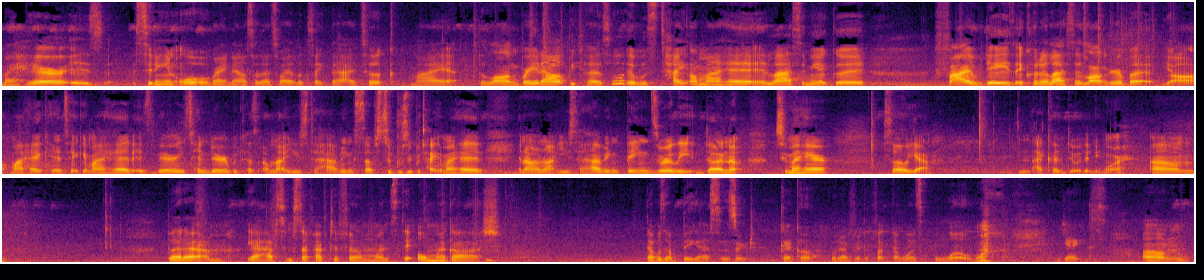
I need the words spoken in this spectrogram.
My hair is sitting in oil right now so that's why it looks like that i took my the long braid out because ooh, it was tight on my head it lasted me a good five days. It could have lasted longer but y'all my head can't take it. My head is very tender because i'm not used to having stuff super super tight in my head and i'm not used to having things really done to my hair. So yeah i couldn't do it anymore. Um but um yeah i have some stuff i have to film once they oh my gosh. That was a big ass lizard, gecko, whatever the fuck that was. Whoa. Yikes. Um,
